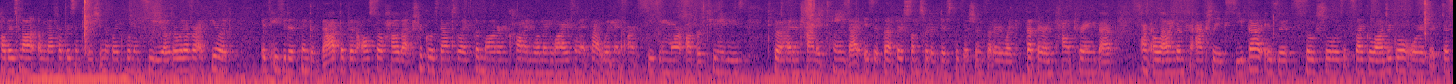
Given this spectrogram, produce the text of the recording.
how there's not enough representation of like women CEOs or whatever. I feel like it's easy to think of that, but then also how that trickles down to like the modern common woman. Why isn't it that women aren't seizing more opportunities to go ahead and try and attain that? Is it that there's some sort of dispositions that are like that they're encountering that aren't allowing them to actually exceed that? Is it social? Is it psychological? Or is it just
